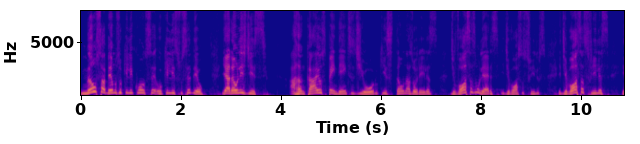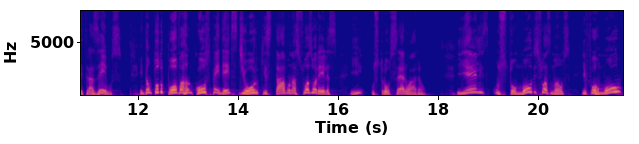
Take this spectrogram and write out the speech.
Não sabemos o que lhe, o que lhe sucedeu. E Arão lhes disse: Arrancai os pendentes de ouro que estão nas orelhas de vossas mulheres e de vossos filhos e de vossas filhas e trazemos. Então todo o povo arrancou os pendentes de ouro que estavam nas suas orelhas e os trouxeram a Arão. E ele os tomou de suas mãos e formou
